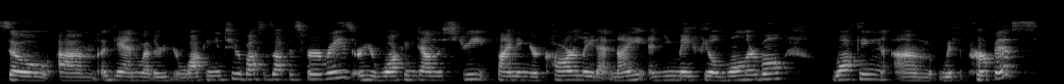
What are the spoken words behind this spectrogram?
So, um, again, whether you're walking into your boss's office for a raise or you're walking down the street finding your car late at night and you may feel vulnerable, walking um, with purpose,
